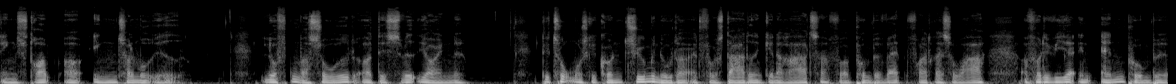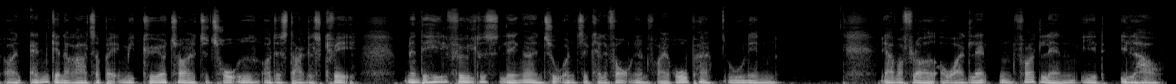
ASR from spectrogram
ingen strøm og ingen tålmodighed. Luften var sodet, og det sved i øjnene – det tog måske kun 20 minutter at få startet en generator for at pumpe vand fra et reservoir, og få det via en anden pumpe og en anden generator bag mit køretøj til troet og det stakkels kvæg, men det hele føltes længere end turen til Kalifornien fra Europa ugen inden. Jeg var fløjet over Atlanten for at lande i et ildhav.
